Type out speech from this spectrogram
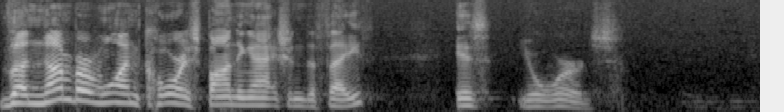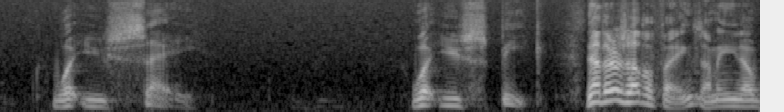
The number one corresponding action to faith is your words. What you say what you speak. Now, there's other things. I mean, you know,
